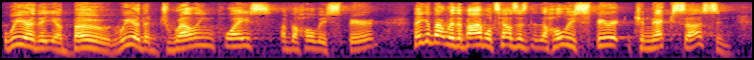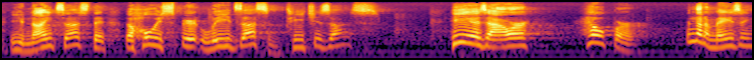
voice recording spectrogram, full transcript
we are the abode, we are the dwelling place of the Holy Spirit. Think about where the Bible tells us that the Holy Spirit connects us and unites us, that the Holy Spirit leads us and teaches us. He is our helper. Isn't that amazing?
